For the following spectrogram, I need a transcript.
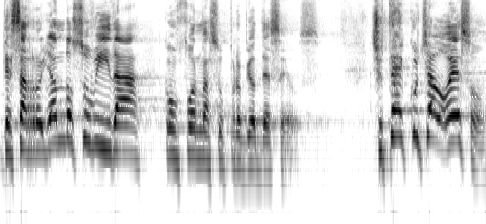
desarrollando su vida conforme a sus propios deseos. Si usted ha escuchado eso,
